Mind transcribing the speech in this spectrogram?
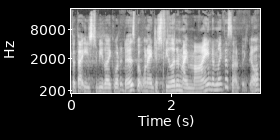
that that used to be like what it is. But when i just feel it in my mind i'm like that's not a big deal.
